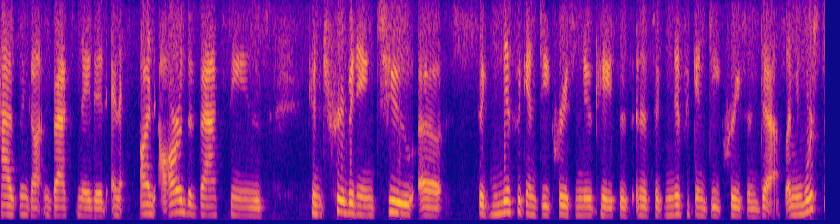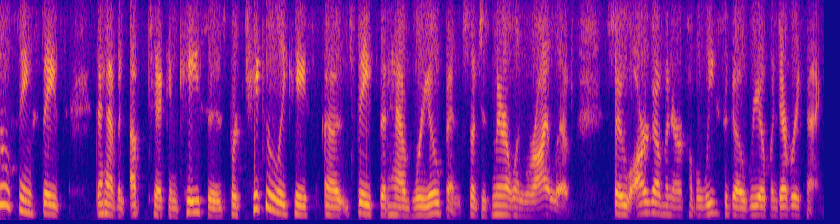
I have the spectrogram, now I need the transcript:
hasn't gotten vaccinated, and, and are the vaccines contributing to a significant decrease in new cases and a significant decrease in deaths. I mean, we're still seeing states that have an uptick in cases, particularly case uh, states that have reopened, such as Maryland, where I live. So our governor a couple weeks ago reopened everything.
